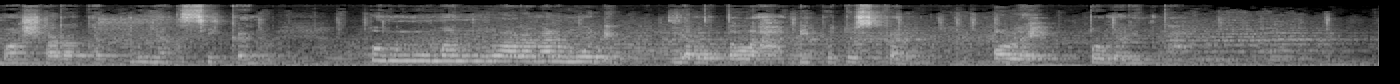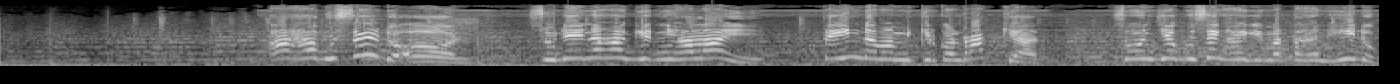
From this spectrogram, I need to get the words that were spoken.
masyarakat menyaksikan pengumuman larangan mudik yang telah diputuskan oleh pemerintah. Ah, busedo on. Sudah na hagit ni halai. Tak indah memikirkan rakyat. Semenjak buseng hagi matahan hidup.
